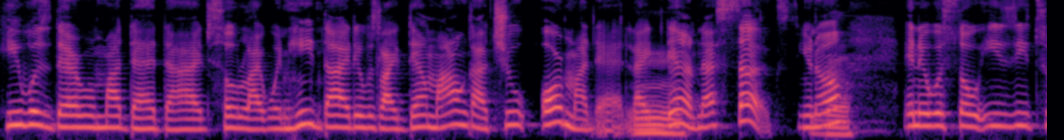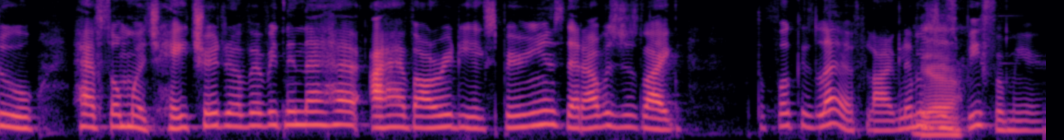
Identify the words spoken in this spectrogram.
he was there when my dad died so like when he died it was like damn i don't got you or my dad like Mm. damn that sucks you know Yeah. and it was so easy to have so much hatred of everything that ha- i have already experienced that i was just like what the fuck is left like let me Yeah. just be from here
